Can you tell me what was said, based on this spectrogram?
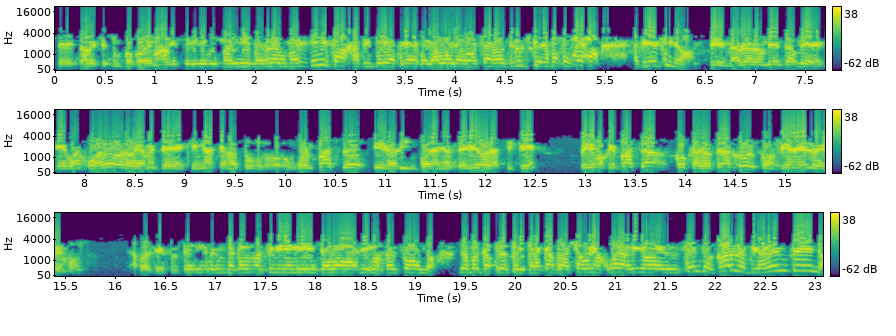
esta vez es un poco de más. Que se viene Bufarini, para atrás Bufarini, baja sin poder pegar con la bola, como Charlo Truch, que la pasa fuera, al final chino. Sí, me hablaron bien también, que es buen jugador, obviamente en gimnasia no tuvo un buen paso, tiene Olimpo el año anterior, así que veremos qué pasa, Coca lo trajo, confía en él, veremos. A ver qué sucede. Si viene Milito, va, Diego hasta el fondo. No marca Prosperi para acá, para allá, buena jugada, vino el centro, corner finalmente, no,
